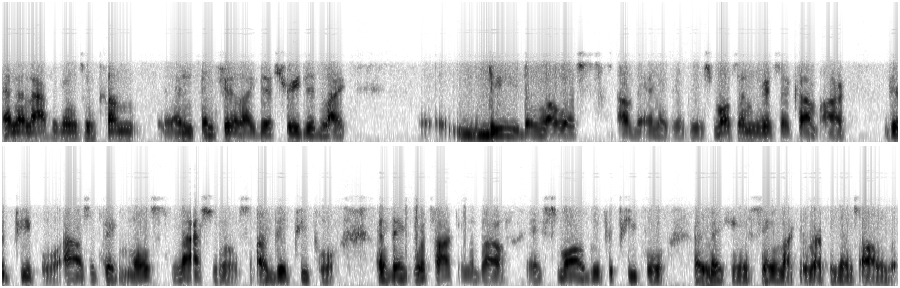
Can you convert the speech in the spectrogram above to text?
and then Africans who come and, and feel like they're treated like the the lowest of the immigrant groups. Most immigrants that come are good people. I also think most nationals are good people. I think we're talking about a small group of people and making it seem like it represents all of us.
